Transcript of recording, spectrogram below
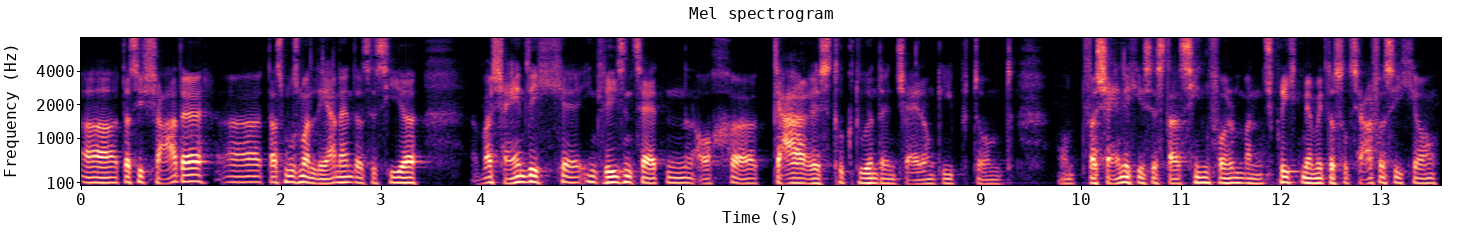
Äh, das ist schade. Äh, das muss man lernen, dass es hier wahrscheinlich in Krisenzeiten auch klarere Strukturen der Entscheidung gibt und und wahrscheinlich ist es da sinnvoll, man spricht mehr mit der Sozialversicherung.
